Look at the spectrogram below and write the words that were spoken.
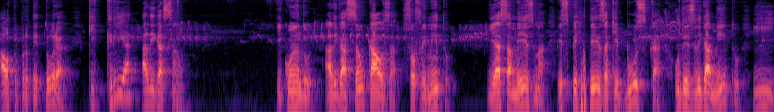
autoprotetora que cria a ligação. E quando a ligação causa sofrimento, e essa mesma esperteza que busca o desligamento e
